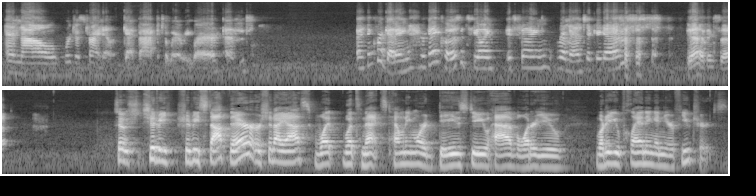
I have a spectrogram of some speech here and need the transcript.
And now we're just trying to get back to where we were, and I think we're getting we're getting close. It's feeling it's feeling romantic again. yeah, I think so. So sh- should we should we stop there, or should I ask what what's next? How many more days do you have? What are you what are you planning in your futures?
